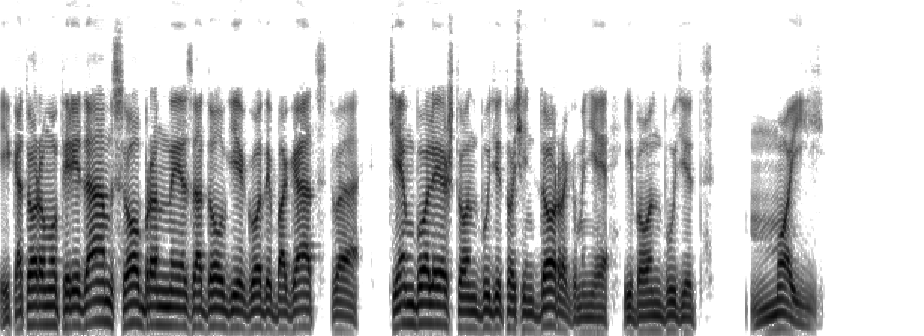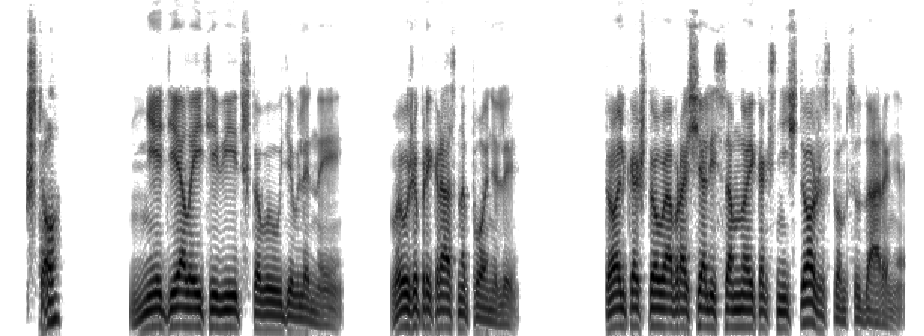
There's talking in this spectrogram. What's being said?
и которому передам собранные за долгие годы богатства, тем более, что он будет очень дорог мне, ибо он будет мой. Что? Не делайте вид, что вы удивлены. Вы уже прекрасно поняли. Только что вы обращались со мной как с ничтожеством, сударыня.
